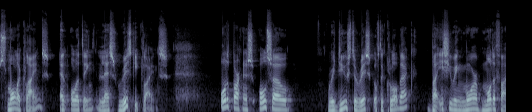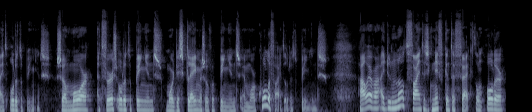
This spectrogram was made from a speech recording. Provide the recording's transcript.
smaller clients, and auditing less risky clients. Audit partners also reduce the risk of the clawback by issuing more modified audit opinions. So, more adverse audit opinions, more disclaimers of opinions, and more qualified audit opinions. However, I do not find a significant effect on other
